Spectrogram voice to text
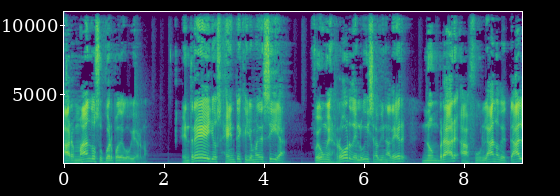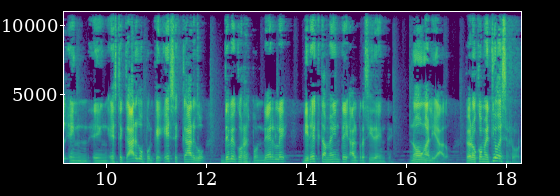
armando su cuerpo de gobierno. Entre ellos, gente que yo me decía, fue un error de Luis Abinader nombrar a fulano de tal en, en este cargo porque ese cargo debe corresponderle directamente al presidente, no a un aliado. Pero cometió ese error.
